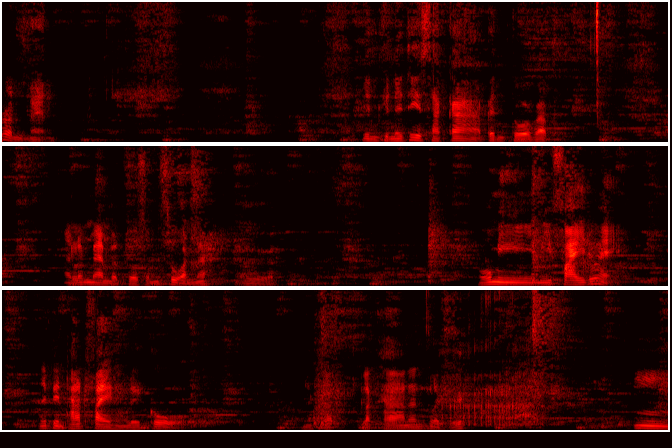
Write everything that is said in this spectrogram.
รอนแมนอินฟินิตี้ซาก้าเป็นตัวแบบไอรอนแมนแบบตัวสมส่วนนะ เออโอ้มีมีไฟด้วยนี่เป็นพาร์ทไฟของเลโก้ นะครับ ราคานั้นหรืออืม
